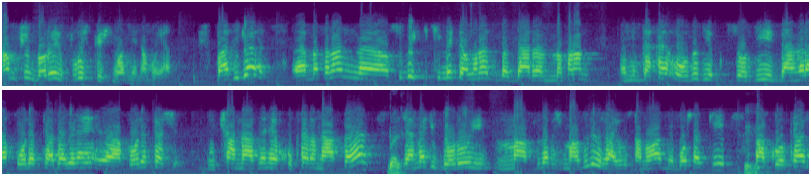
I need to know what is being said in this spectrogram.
همچون برای فروش پیشنهاد می نماید و دیگر مثلا سوبکتی که می‌تواند در مثلا منطقه آزاد اقتصادی دنگره فعالیت کرده یعنی فعالیتش چند نظن خوبتر نسته است. جمعیت داروی محصولاتش محدود غیر صناعت می باشد که با کارکرد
